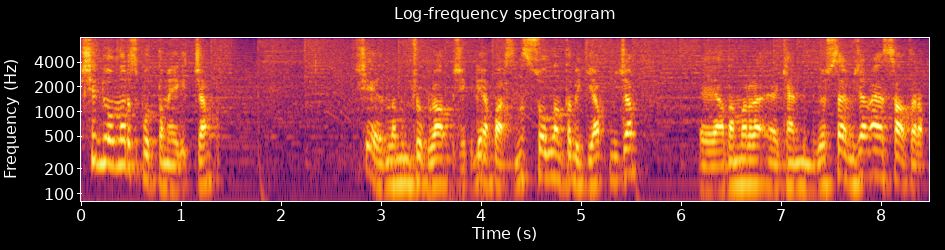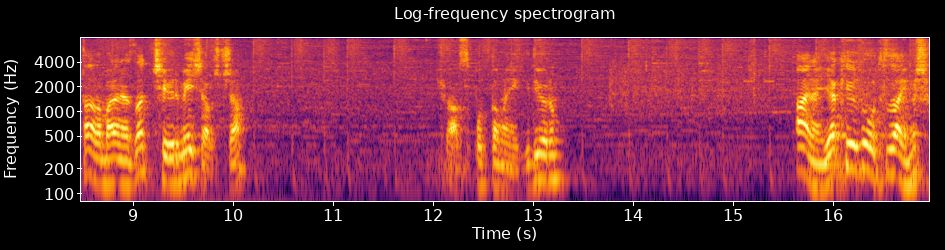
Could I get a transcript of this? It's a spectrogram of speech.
Şimdi onları spotlamaya gideceğim. Sheridan'la bunu çok rahat bir şekilde yaparsınız. Soldan tabii ki yapmayacağım. Ee, adamlara e, kendimi göstermeyeceğim. En sağ taraftan adamları en azından çevirmeye çalışacağım. Şu an spotlamaya gidiyorum. Aynen Yakayüz ortadaymış.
